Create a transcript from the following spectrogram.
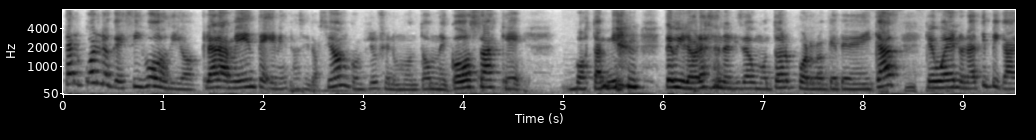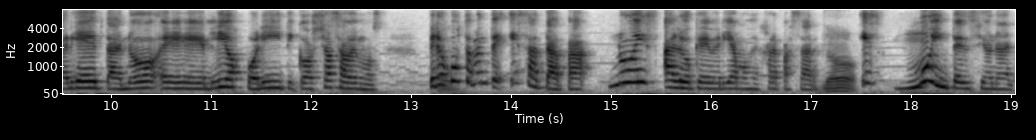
tal cual lo que decís vos, digo. Claramente en esta situación confluyen un montón de cosas que vos también, Tevi, lo habrás analizado un montón por lo que te dedicas. Que bueno, la típica grieta, ¿no? Eh, líos políticos, ya sabemos. Pero justamente esa etapa no es algo que deberíamos dejar pasar. No. Es muy intencional,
